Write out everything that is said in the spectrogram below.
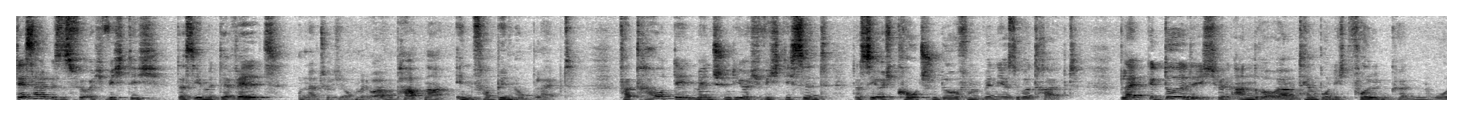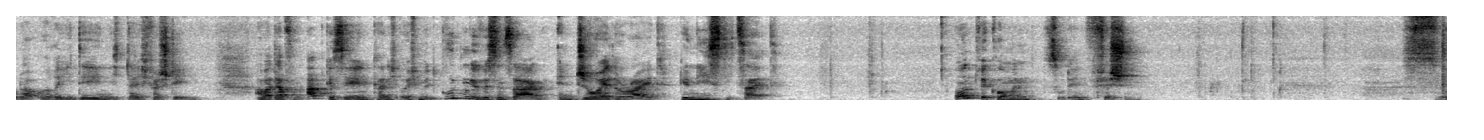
Deshalb ist es für euch wichtig, dass ihr mit der Welt und natürlich auch mit eurem Partner in Verbindung bleibt. Vertraut den Menschen, die euch wichtig sind, dass sie euch coachen dürfen, wenn ihr es übertreibt. Bleibt geduldig, wenn andere eurem Tempo nicht folgen können oder eure Ideen nicht gleich verstehen. Aber davon abgesehen kann ich euch mit gutem Gewissen sagen, enjoy the ride, genießt die Zeit. Und wir kommen zu den Fischen. So,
